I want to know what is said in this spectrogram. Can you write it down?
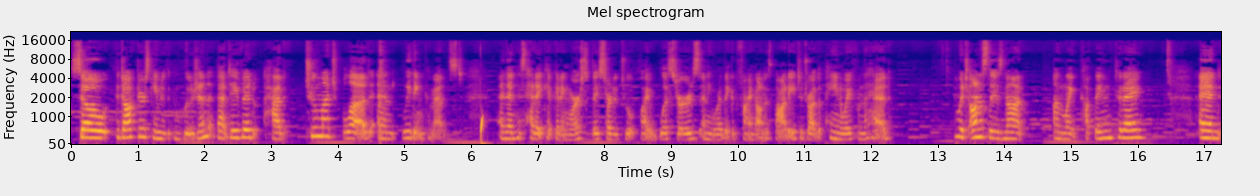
So the doctors came to the conclusion that David had too much blood and bleeding commenced. And then his headache kept getting worse. They started to apply blisters anywhere they could find on his body to draw the pain away from the head, which honestly is not unlike cupping today. And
